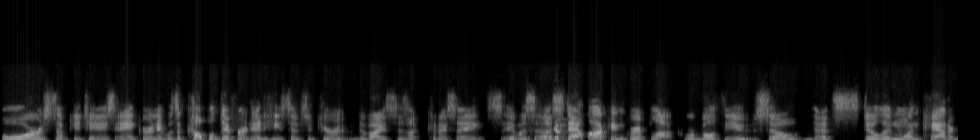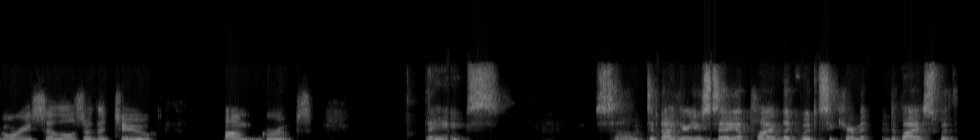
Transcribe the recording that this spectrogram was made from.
or subcutaneous anchor, and it was a couple different adhesive securement devices. uh, Can I say? It was uh, Yep. StatLock and grip GripLock were both used, so that's still in one category. So those are the two um, groups. Thanks. So did I hear you say apply liquid securement device with,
